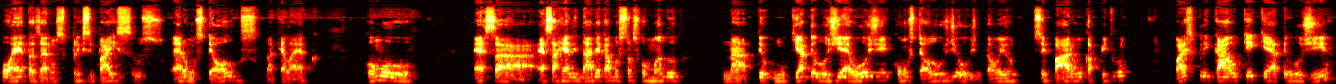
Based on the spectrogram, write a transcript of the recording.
poetas eram os principais, os, eram os teólogos daquela época, como essa, essa realidade acabou se transformando na, no que a teologia é hoje com os teólogos de hoje. Então eu separo um capítulo para explicar o que, que é a teologia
